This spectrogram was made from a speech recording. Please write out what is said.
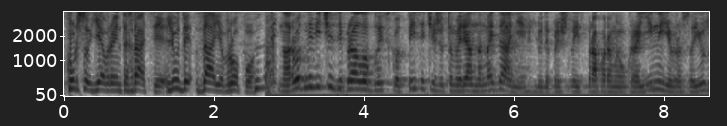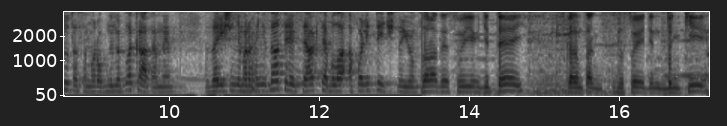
курсу євроінтеграції. Люди за Європу. Народне віче зібрало близько тисячі житомирян на майдані. Люди прийшли із прапорами України, Євросоюзу та саморобними плакатами. За рішенням організаторів, ця акція була аполітичною. заради своїх дітей, скажімо так, за свої доньки.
